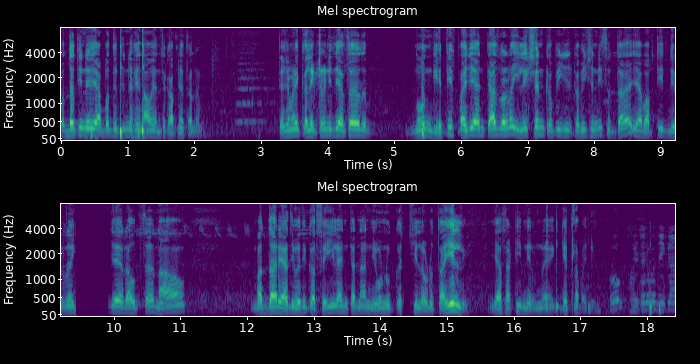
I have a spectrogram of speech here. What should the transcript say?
पद्धतीने या पद्धतीने हे नाव यांचं कापण्यात आलं. त्याच्यामुळे कलेक्टरनी ते असं नोंद घेतलीच पाहिजे आणि त्याचबरोबर इलेक्शन कमी कमिशननी सुद्धा या बाबतीत निर्णय जे राऊतचं नाव मतदार यादीमध्ये कसं येईल आणि त्यांना निवडणूक कशी लढवता येईल यासाठी निर्णय घेतला पाहिजे. हो फलटणमध्ये एका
